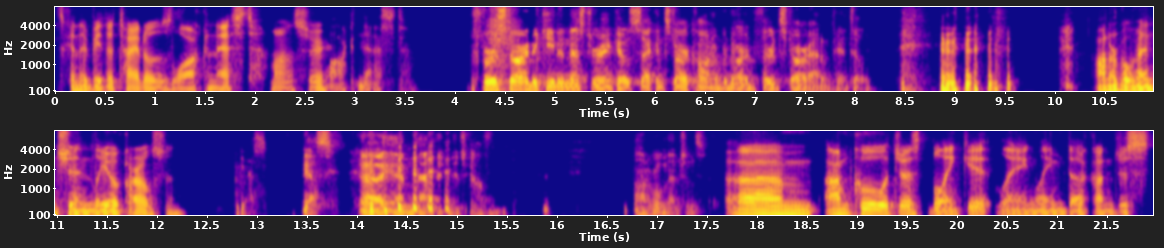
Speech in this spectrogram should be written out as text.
It's gonna be the title is Loch Nest Monster. Loch Nest. First star Nikita Nesterenko, second star Connor Bedard, third star Adam Fantilli. Honorable mention Leo Carlsson. yes. Yes, uh, and Matt Michkov. Honorable mentions. Um, I'm cool with just blanket laying lame duck on just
